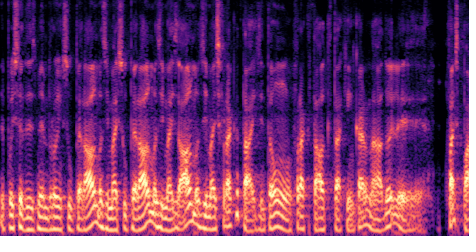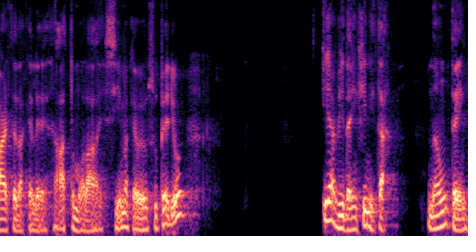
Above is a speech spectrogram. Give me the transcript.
depois se desmembrou em superalmas e mais superalmas e mais almas e mais fractais. Então, o fractal que está aqui encarnado, ele faz parte daquele átomo lá em cima, que é o eu superior. E a vida é infinita. Não tem.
